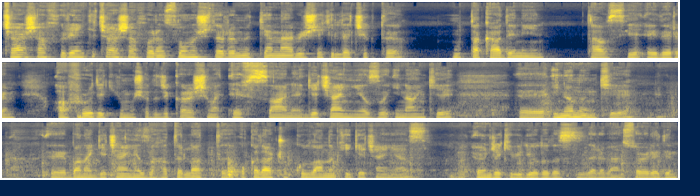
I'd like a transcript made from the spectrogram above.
Çarşaflı renkli çarşafların sonuçları mükemmel bir şekilde çıktı. Mutlaka deneyin. Tavsiye ederim. Afrodit yumuşatıcı karışımı efsane. Geçen yazı inan ki e, inanın ki e, bana geçen yazı hatırlattı. O kadar çok kullandım ki geçen yaz. Önceki videoda da sizlere ben söyledim.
